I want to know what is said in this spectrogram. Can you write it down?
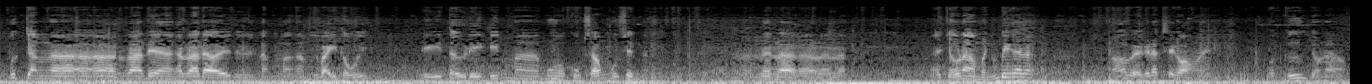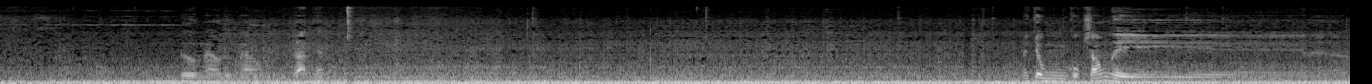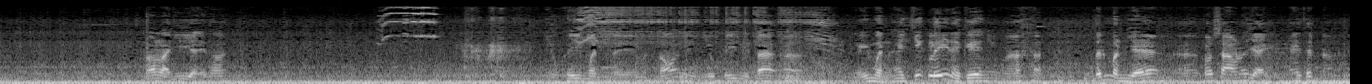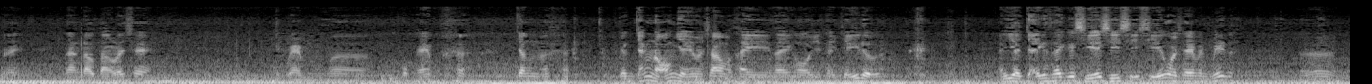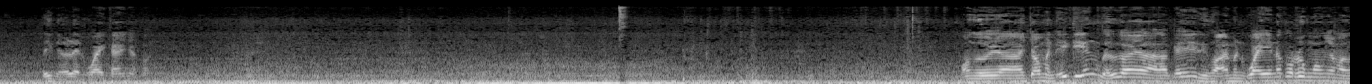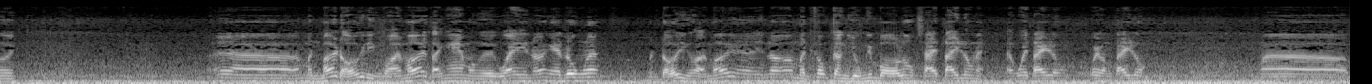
Bước chân ờ, ra ra đời từ năm 17 tuổi. Đi tự đi kiếm mua cuộc sống mưu sinh. Nên là, là, là, là chỗ nào mình cũng biết hết á nói về cái đất Sài Gòn này, bất cứ chỗ nào. Đường nào đường nào, rành hết. Nói chung cuộc sống thì, nó là như vậy thôi. Nhiều khi mình thì mình nói nhiều khi người ta à, nghĩ mình hay triết lý này kia, nhưng mà tính mình vậy à, có sao nó vậy, hay thích nó đây đang đào tạo lái xe. Một em ờ, một em chân chân trắng nõn vậy mà sao mà thầy thầy ngồi thầy chỉ được? Bây giờ chạy thấy cái xỉa xỉa xỉa xỉa qua xe mình biết à, ờ, tí nữa lên quay cái cho coi. Mọi người ờ, cho mình ý kiến thử coi là cái điện thoại mình quay nó có rung không nha mọi người. À, mình mới đổi cái điện thoại mới, tại nghe mọi người quay nó nghe rung á. Mình đổi điện thoại mới, nó, mình không cần dùng gimbal luôn, xài tay luôn này đang quay tay luôn, quay bằng tay luôn. Mà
